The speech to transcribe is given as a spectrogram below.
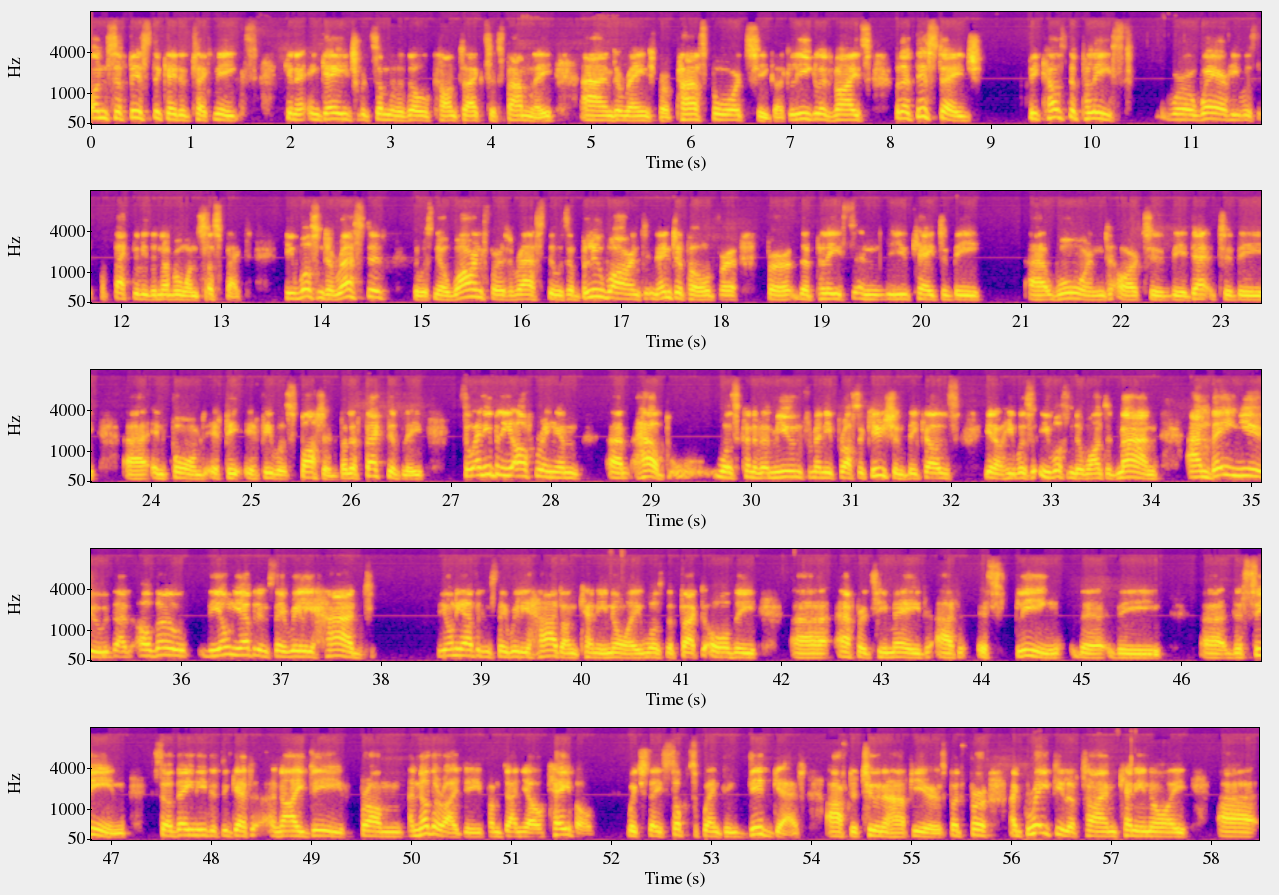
unsophisticated techniques can engage with some of his old contacts, his family, and arrange for passports. He got legal advice. But at this stage, because the police were aware he was effectively the number one suspect, he wasn't arrested. There was no warrant for his arrest. There was a blue warrant in Interpol for, for the police in the UK to be uh, warned or to be to be uh, informed if he if he was spotted. But effectively, so anybody offering him um, help was kind of immune from any prosecution because you know he was he wasn't a wanted man, and they knew that although the only evidence they really had, the only evidence they really had on Kenny Noye was the fact all the uh, efforts he made at fleeing the the uh, the scene. So they needed to get an ID from another ID from Danielle Cable, which they subsequently did get after two and a half years. But for a great deal of time, Kenny Noye, uh,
